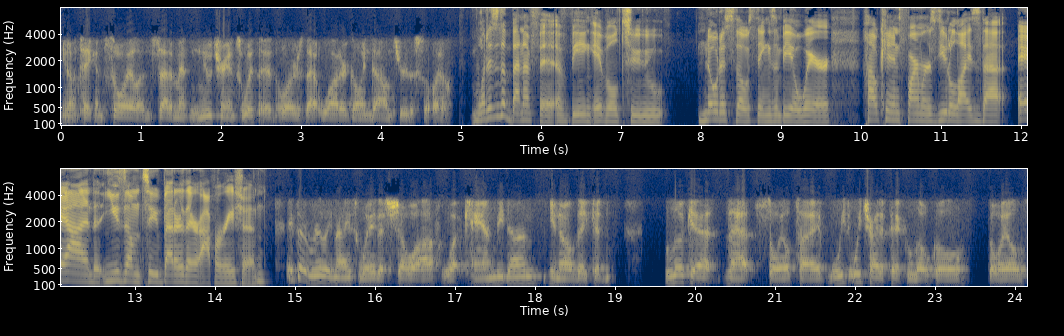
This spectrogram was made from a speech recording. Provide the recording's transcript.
you know, taking soil and sediment and nutrients with it, or is that water going down through the soil? What is the benefit of being able to notice those things and be aware. How can farmers utilize that and use them to better their operation? It's a really nice way to show off what can be done. You know, they could look at that soil type. We we try to pick local soils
